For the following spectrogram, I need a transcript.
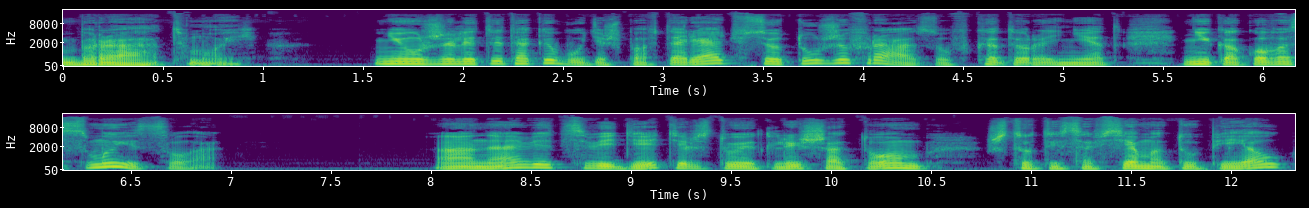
Брат мой, неужели ты так и будешь повторять всю ту же фразу, в которой нет никакого смысла? Она ведь свидетельствует лишь о том, что ты совсем отупел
